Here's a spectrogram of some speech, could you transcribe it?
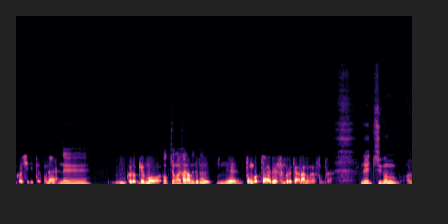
것이기 때문에 네. 음, 그렇게 음, 뭐 걱정하지 사람들이 않는다. 음. 예, 돈 걱정에 대해서는 그렇게 안 하는 것 같습니다. 근데 지금 아-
